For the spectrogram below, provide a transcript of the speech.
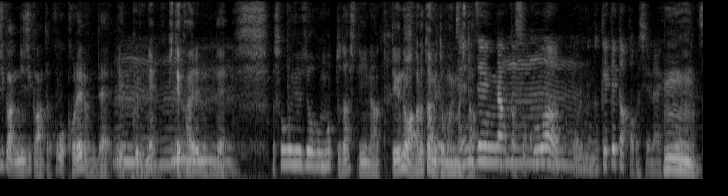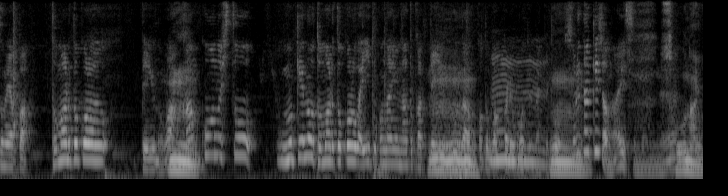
時間2時間あったらここ来れるんでゆっくりねうん来て帰れるんでそういう情報をもっと出していいなっていうのは改めて思いました。全。然なんかそこは俺も抜けてたかもしれないけど、うん。そのやっぱ泊まるところっていうのは、うん。観光の人向けの泊まるところがいいとこないよなとかっていうふうなことばっかり思ってたけど、うん。それだけじゃないですもんね。そうなんよ。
